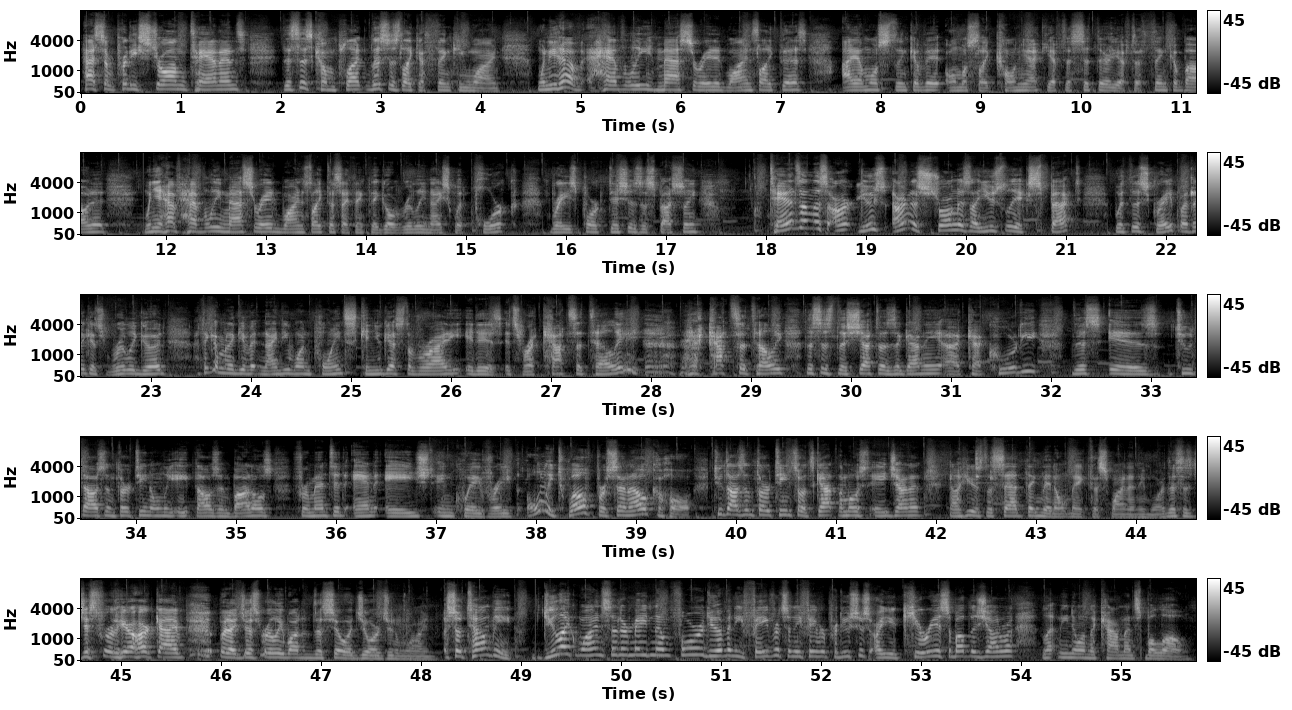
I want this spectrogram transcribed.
Has some pretty strong tannins. This is complex, this is like a thinking wine. When you have heavily macerated wines like this, I almost think of it almost like cognac. You have to sit there, you have to think about it. When you have heavily macerated wines like this, I think they go really nice with pork, braised pork dishes especially. Tans on this aren't aren't as strong as I usually expect with this grape. I think it's really good. I think I'm to give it 91 points. Can you guess the variety? It is. It's Rkatsiteli. Rkatsiteli. This is the Chateau Zegaani uh, Kakhuri. This is 2013, only 8,000 bottles, fermented and aged in Qvevri. Only 12% alcohol. 2013, so it's got the most age on it. Now here's the sad thing, they don't make this wine anymore. This is just for the archive, but I just really wanted to show a Georgian wine. So tell me, do you like wines that are made in amphora? Do you have any favorites, any favorite producers? Are you curious about the genre? Let me know in the comments below.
